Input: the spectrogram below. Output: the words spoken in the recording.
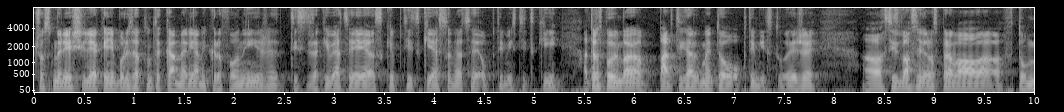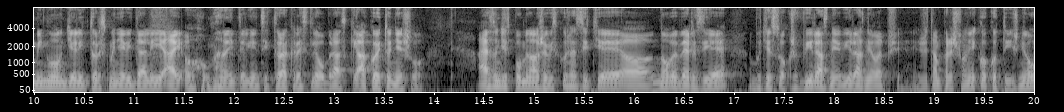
čo sme riešili, aké neboli zapnuté kamery a mikrofóny, že ty si taký viacej skeptický, ja som viacej optimistický. A teraz poviem pár tých argumentov optimistu, je, že uh, si vlastne rozprával v tom minulom dieli, ktorý sme nevydali, aj o umelej inteligencii, ktorá kreslí obrázky, ako je to nešlo. A ja som ti spomínal, že vyskúšaj si tie uh, nové verzie, lebo tie sú akože výrazne, výrazne lepšie. Že tam prešlo niekoľko týždňov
